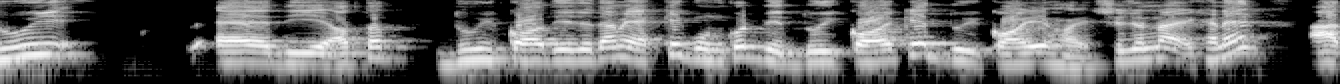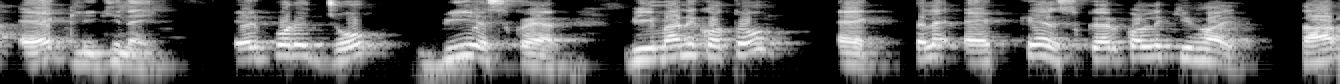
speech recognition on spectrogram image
দুই এ দিয়ে, অর্থাৎ দুই ক দিয়ে যদি আমি এককে গুণ করে দিই, দুই কয়কে দুই কয়ে হয়। সেজন্য এখানে আর এক লিখি নাই। এরপরে যোগ বি স্কোয়ার বি মানে কত? এক। তাহলে এককে স্কোয়ার করলে কি হয়? তার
